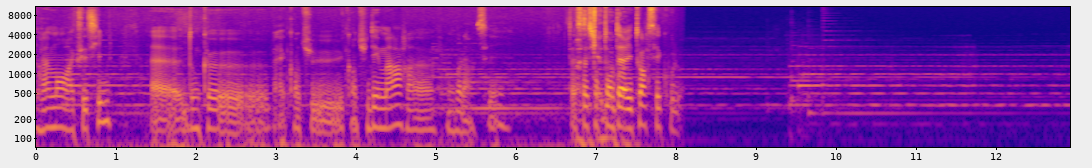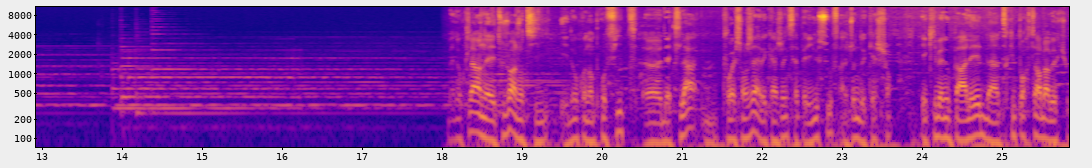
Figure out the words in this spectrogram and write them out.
vraiment accessible. donc, bah, quand, tu, quand tu démarres, voilà, c'est ça sur ton territoire, c'est cool. Bah, donc là, on est toujours à Gentilly et donc on en profite euh, d'être là pour échanger avec un jeune qui s'appelle Youssouf, un jeune de Cachan, et qui va nous parler d'un triporteur barbecue.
